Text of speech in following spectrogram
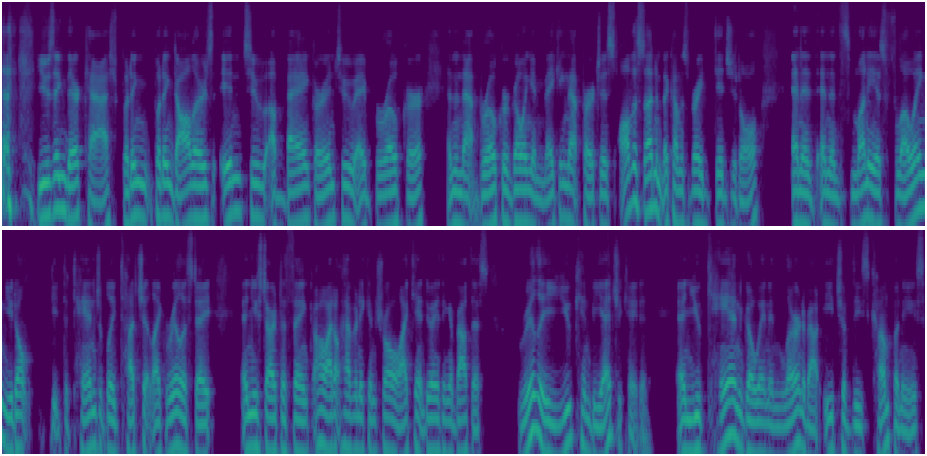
using their cash, putting putting dollars into a bank or into a broker, and then that broker going and making that purchase, all of a sudden it becomes very digital and it and this money is flowing. You don't get to tangibly touch it like real estate. And you start to think, oh, I don't have any control. I can't do anything about this. Really, you can be educated and you can go in and learn about each of these companies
